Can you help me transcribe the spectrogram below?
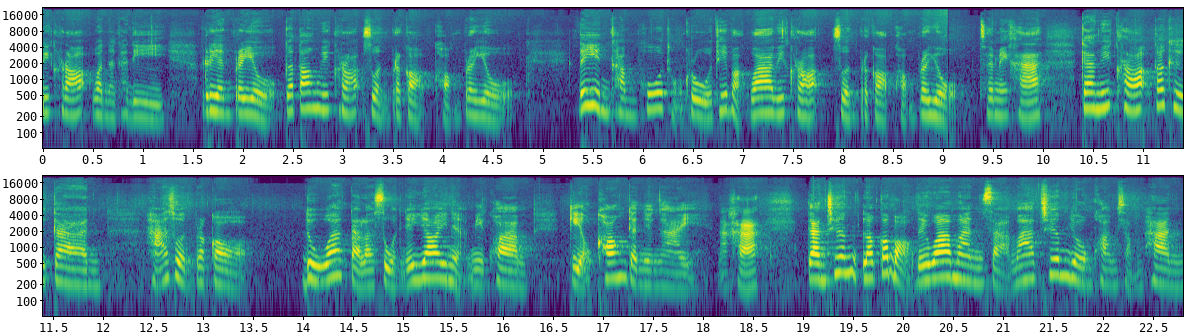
วิเคราะห์วรรณคดี เรียนประโยคก็ต้องวิเคราะห์ส่วนประกอบของประโยค ได้ยินคำพูดของครูที่บอกว่าวิเคราะห์ส่วนประกอบของประโยคใช่ไหมคะ การวิเคราะห์ก็คือการหาส่วนประกอบ ดูว่าแต่ละส่วนย่อยๆเนี่ยมีความเกี่ยวข้องกันยังไงนะคะ การเชื่อมแล้วก็บอกได้ว่ามันสามารถเชื่อมโยงความสัมพันธ์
